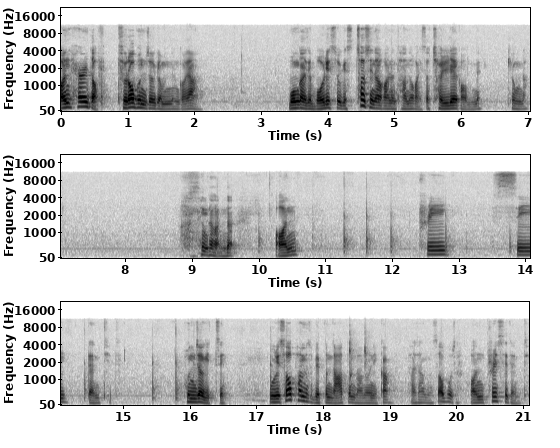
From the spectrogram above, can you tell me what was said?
unheard of. 들어본 적이 없는 거야. 뭔가 이제 머릿속에 스쳐 지나가는 단어가 있어. 전례가 없네. 기억나? 생각 안 나? unprecedented. 본 적 있지? 우리 수업하면서 몇 번 나왔던 단어니까 다시 한번 써보자. unprecedented.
